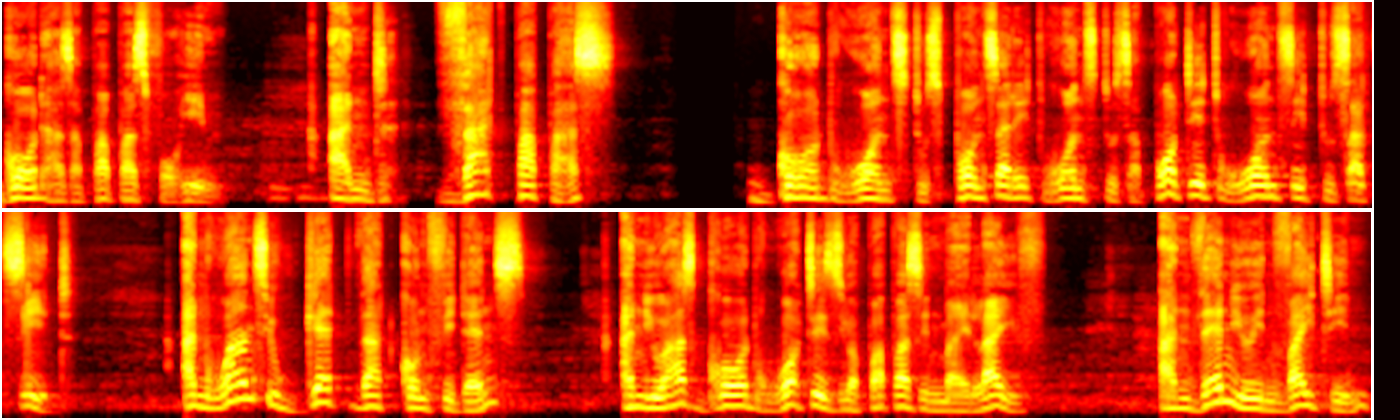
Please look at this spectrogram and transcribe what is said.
God has a purpose for him. And that purpose, God wants to sponsor it, wants to support it, wants it to succeed. And once you get that confidence and you ask God, What is your purpose in my life? And then you invite Him,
